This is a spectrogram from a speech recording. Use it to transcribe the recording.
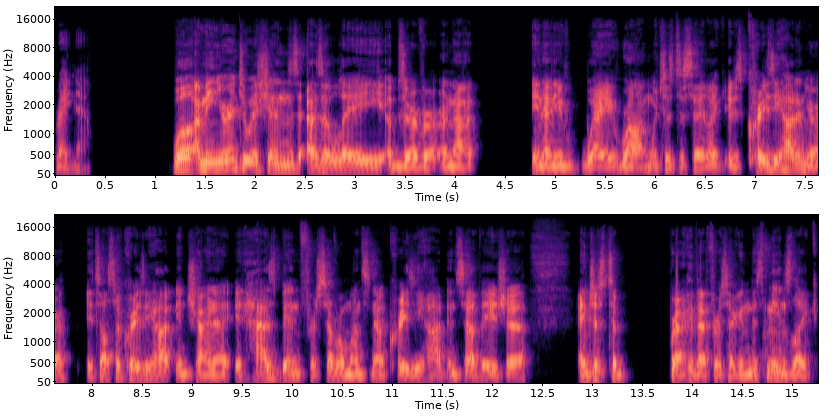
right now? Well, I mean, your intuitions as a lay observer are not in any way wrong, which is to say, like, it is crazy hot in Europe. It's also crazy hot in China. It has been for several months now crazy hot in South Asia. And just to bracket that for a second, this means like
